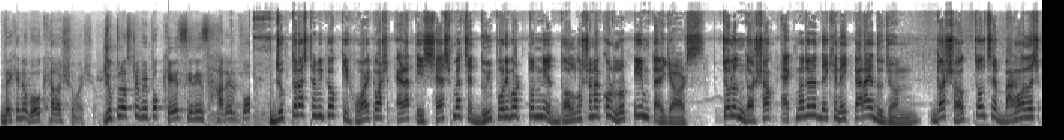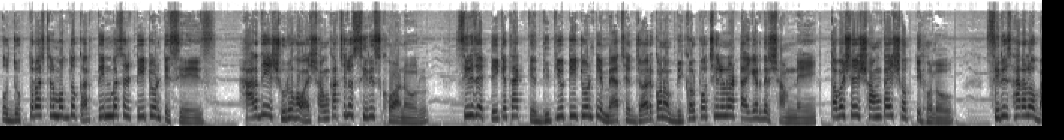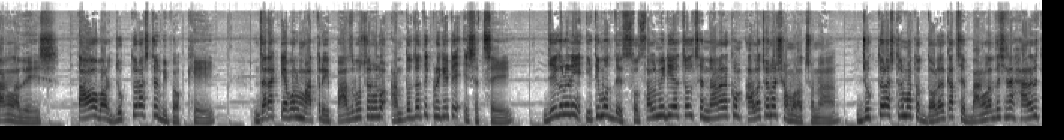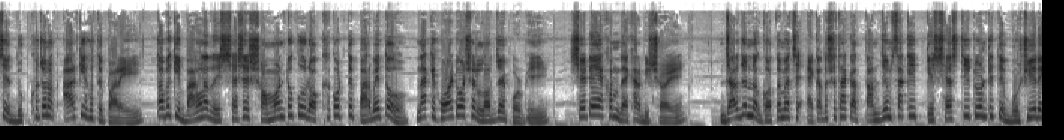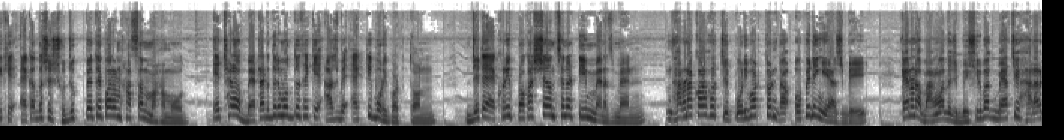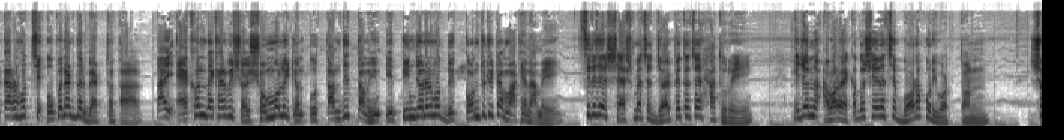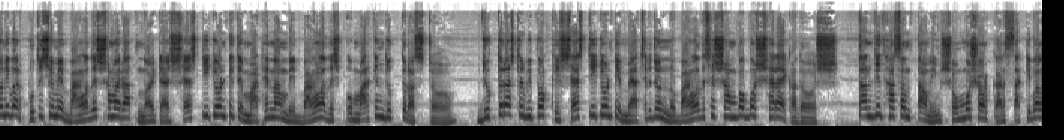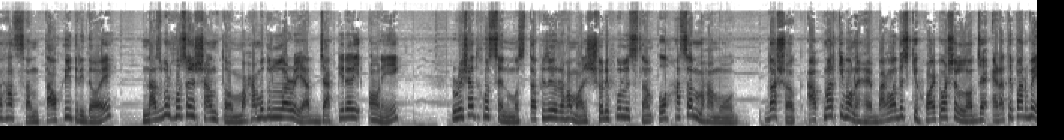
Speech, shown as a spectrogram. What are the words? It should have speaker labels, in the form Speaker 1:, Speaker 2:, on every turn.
Speaker 1: দেখে নেব খেলার সময় যুক্তরাষ্ট্রের বিপক্ষে সিরিজ হারের পর
Speaker 2: যুক্তরাষ্ট্রের বিপক্ষে হোয়াইট ওয়াশ এড়াতে শেষ ম্যাচে দুই পরিবর্তন নিয়ে দল ঘোষণা করল টিম টাইগার্স। চলুন দর্শক, এক নজরে দেখে নেই কারায় দুজন। দর্শক, চলছে বাংলাদেশ ও যুক্তরাষ্ট্রের মধ্যকার তিন ম্যাচের টি টোয়েন্টি সিরিজ। হার দিয়ে শুরু হওয়ায় শঙ্কা ছিল সিরিজ খোয়ানোর। সিরিজে টিকে থাকতে দ্বিতীয় টি টোয়েন্টি ম্যাচে জয়ের কোনো বিকল্প ছিল না টাইগারদের সামনে। তবে সেই শঙ্কাই সত্যি হলো। সিরিজ হারালো বাংলাদেশ। তাও আবার যুক্তরাষ্ট্রের বিপক্ষে, যারা কেবল মাত্রই পাঁচ বছর হলো আন্তর্জাতিক ক্রিকেটে এসেছে, যেগুলো নিয়ে ইতিমধ্যে সোশ্যাল মিডিয়া চলছে নানা রকম আলোচনা সমালোচনা। যুক্তরাষ্ট্রের মতো দলের কাছে বাংলাদেশের হারের চেয়ে দুঃখজনক আর কি হতে পারে? তবে কি বাংলাদেশ শেষের সম্মানটুকু রক্ষা করতে পারবে তো? নাকি হোয়াইট ওয়াশের লজ্জায় পড়বে? সেটাই এখন দেখার বিষয়। যার জন্য গত ম্যাচে একাদশে থাকা তানজিম সাকিবকে শেষ টি টোয়েন্টিতে বসিয়ে রেখে একাদশে সুযোগ পেতে পারেন হাসান মাহমুদ। এছাড়াও ব্যাটারদের মধ্যে থেকে আসবে একটি পরিবর্তন যেটা এখনই প্রকাশ্যে আনছে না টিম ম্যানেজমেন্ট। ধারণা করা হচ্ছে পরিবর্তনটা ওপেনিংয়ে আসবে কেননা বাংলাদেশ বেশিরভাগ ম্যাচে হারার কারণ হচ্ছে ওপেনারদের ব্যর্থতা। তাই এখন দেখার বিষয় সৌম্য লিটন ও তানজিদ তামিম এই তিনজনের মধ্যে কোন জুটিটা মাঠে নামে? সিরিজের শেষ ম্যাচে জয় পেতে চায় হাতুড়ে এজন্য আবারও একাদশে এনেছে বড় পরিবর্তন। শনিবার পঁচিশে মে বাংলাদেশ সময় রাত নয়টায় শেষ টি টোয়েন্টিতে মাঠে নামবে বাংলাদেশ ও মার্কিন যুক্তরাষ্ট্র। যুক্তরাষ্ট্রের বিপক্ষে শেষ টি টোয়েন্টি ম্যাচের জন্য বাংলাদেশের সম্ভাব্য সেরা একাদশ। তানজিদ হাসান তামিম, সৌম্য সরকার, সাকিব আল হাসান, তাওহিদ হৃদয়, নাজমুল হোসেন শান্ত, মাহমুদুল্লাহ রিয়াদ, জাকির আলী অনিক, রিশাদ হোসেন, মোস্তাফিজুর রহমান, শরীফুল ইসলাম ও হাসান মাহমুদ। দর্শক, আপনার কি মনে হয়, বাংলাদেশ কি হোয়াইট ওয়াশের লজ্জা এড়াতে পারবে?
